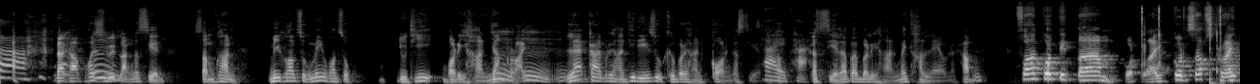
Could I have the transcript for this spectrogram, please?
ค่ะ นะครับ เพราะอืมชีวิตหลังเกษียณ สำคัญมีความสุขไม่มีความสุขอยู่ที่บริหารอย่างไรอืมอืมและการบริหารที่ดีที่สุดคือบริหารก่อนเกษียณใช่รับค่ะเกษียณแล้วไปบริหารไม่ทันแล้วนะครับฝากกดติดตาม กดไลค์ กด Subscribe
